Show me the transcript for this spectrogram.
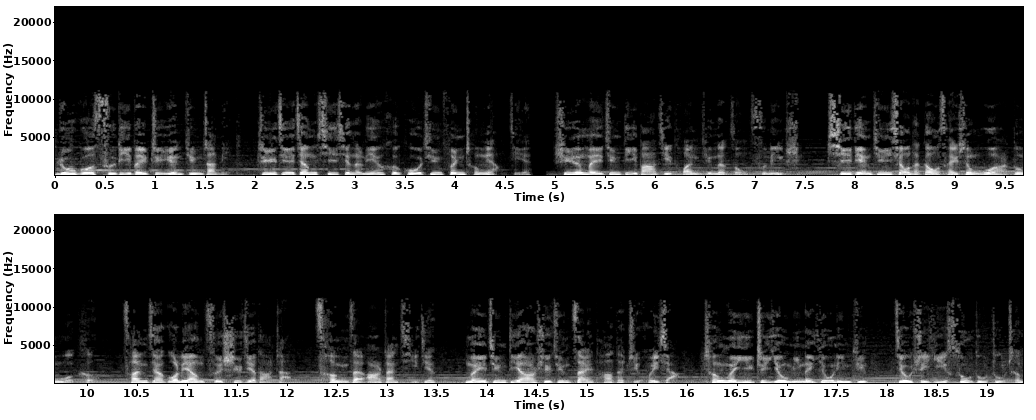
如果此地被志愿军占领，直接将西线的联合国军分成两截。时任美军第八集团军的总司令是西点军校的高材生沃尔顿·沃克，参加过两次世界大战，曾在二战期间，美军第二十军在他的指挥下成为一支有名的幽灵军，就是以速度著称，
